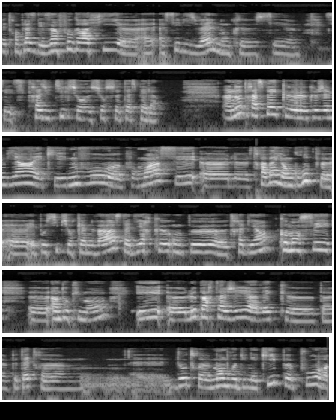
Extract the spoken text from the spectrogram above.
mettre en place des infographies euh, assez visuelles. Donc euh, euh, c'est très utile sur, sur cet aspect-là. Un autre aspect que, que j'aime bien et qui est nouveau euh, pour moi, c'est euh, le travail en groupe euh, est possible sur Canva, c'est-à-dire qu'on peut très bien commencer un document et le partager avec pe- peut-être d'autres membres d'une équipe pour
